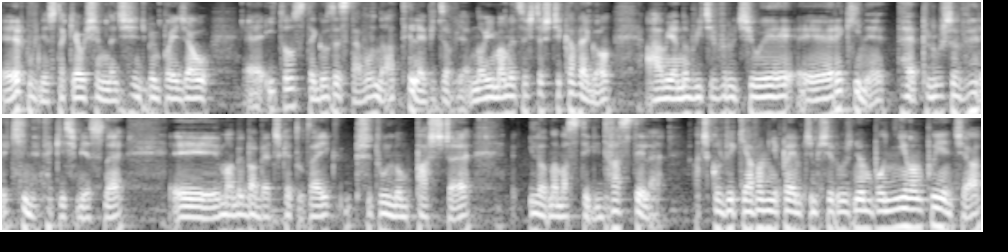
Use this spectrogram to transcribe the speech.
E, Również takie 8 na 10 bym powiedział E, i to z tego zestawu na tyle widzowie. No i mamy coś też ciekawego, a mianowicie wróciły e, rekiny, te pluszowe rekiny takie śmieszne. E, Mamy babeczkę tutaj, przytulną paszczę. Ile ona ma styli? Dwa style. Aczkolwiek ja wam nie powiem czym się różnią, bo nie mam pojęcia.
